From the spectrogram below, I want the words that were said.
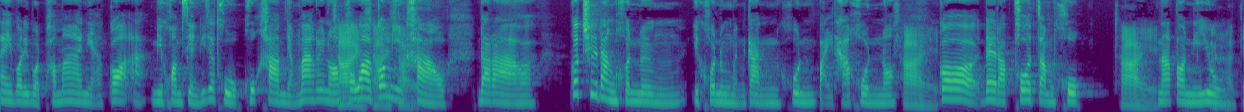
ในบริบทพม่าเนี่ยก็อะมีความเสี่ยงที่จะถูกคุกคามอย่างมากด้วยเนาะใช่เพราะว่าใช่ก็มีใช่ข่าวดารา ก็ชื่อดังคนหนึ่งอีกคนหนึ่งเหมือนกันคุณไปทาคนเนาะใช่ก็ได้รับโทษจำคุกใช่ณตอนนี้อยู่นะฮะจ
